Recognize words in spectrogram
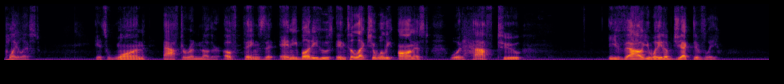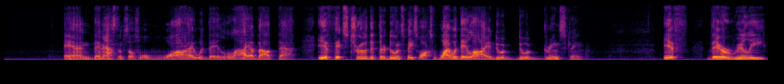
playlist. It's one after another of things that anybody who's intellectually honest would have to evaluate objectively and then ask themselves, well, why would they lie about that? If it's true that they're doing spacewalks, why would they lie and do a do a green screen? If they're really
